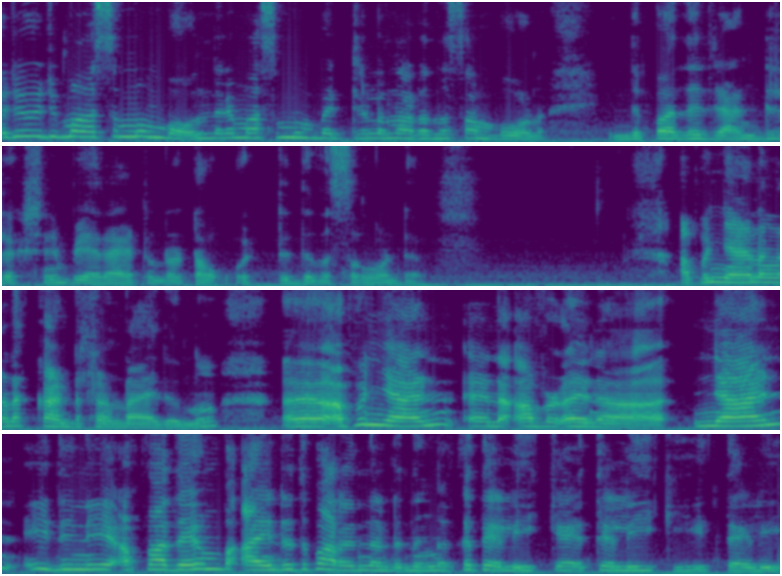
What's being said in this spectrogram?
ഒരു ഒരു മാസം മുമ്പോ ഒന്നര മാസം മുമ്പറ്റുള്ള നടന്ന സംഭവമാണ്. ഇന്നിപ്പോൾ അത് രണ്ട് ലക്ഷം പേരായിട്ടുണ്ട് കേട്ടോ ഒറ്റ ദിവസം കൊണ്ട്. അപ്പം ഞാൻ അങ്ങനെ കണ്ടിട്ടുണ്ടായിരുന്നു അപ്പം ഞാൻ അവിടെ ഞാൻ ഇതിന് അപ്പം അദ്ദേഹം അതിന്റെ അത് പറയുന്നുണ്ട് നിങ്ങൾക്ക് തെളിയിക്ക തെളിയിക്ക് തെളി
